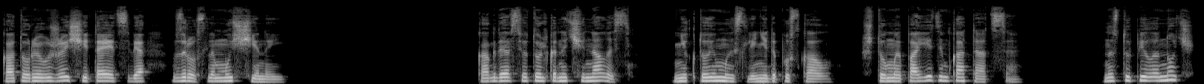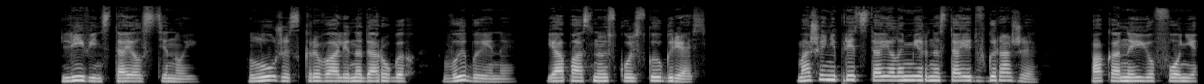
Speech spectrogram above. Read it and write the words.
который уже считает себя взрослым мужчиной. Когда все только начиналось, никто и мысли не допускал, что мы поедем кататься. Наступила ночь, ливень стоял стеной. Лужи скрывали на дорогах выбоины и опасную скользкую грязь. Машине предстояло мирно стоять в гараже, пока на ее фоне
